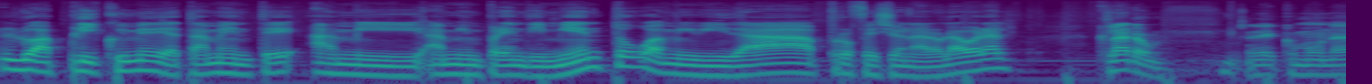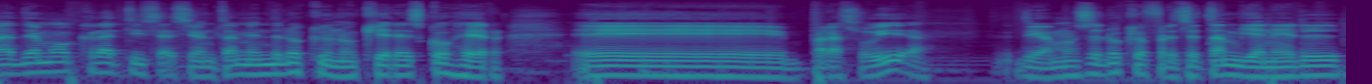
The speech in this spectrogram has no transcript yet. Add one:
lo aplico inmediatamente a mi, a mi emprendimiento o a mi vida profesional o laboral. Claro, eh, como una democratización también de lo que uno quiere escoger eh, para su vida. Digamos, es lo que ofrece también el,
